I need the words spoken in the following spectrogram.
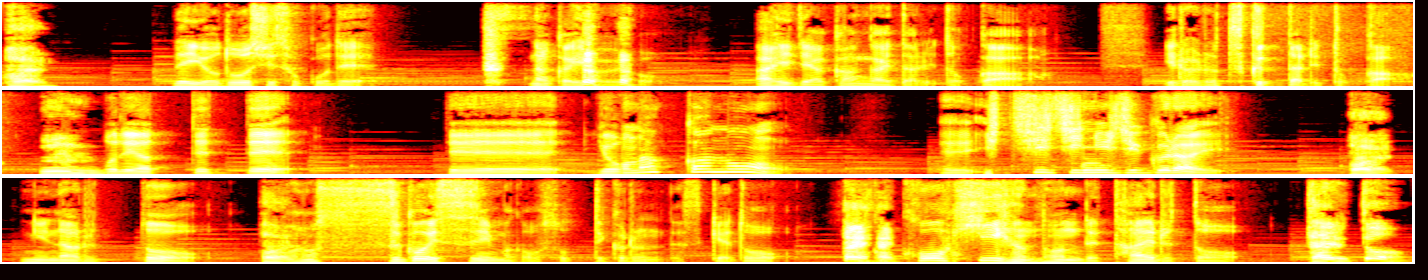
はい。で夜通しそこでなんかいろいろアイデア考えたりとかいろいろ作ったりとかうんそこ。でやっててで夜中のえー1時2時ぐらい。になるとはい。ものすごい睡魔が襲ってくるんですけど、はいはい。コーヒーを飲んで耐えると耐えると、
